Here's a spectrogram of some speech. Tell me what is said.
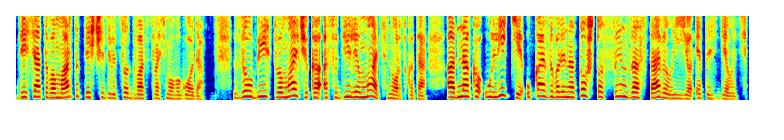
10 марта 1928 года. За убийство мальчика осудили мать Нордкота, однако улики указывали на то, что сын заставил ее это сделать.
